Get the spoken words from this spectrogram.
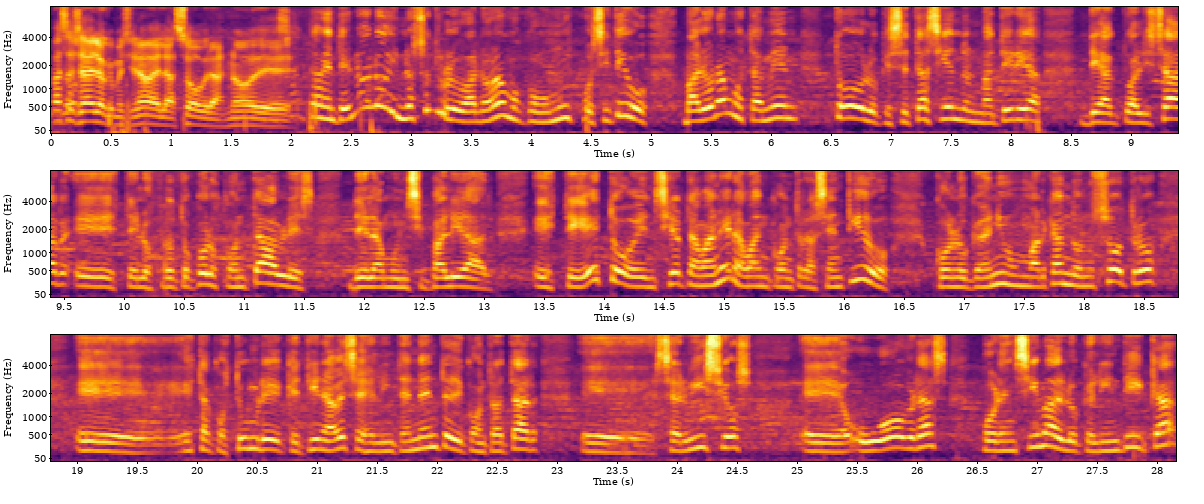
más allá de lo que mencionaba de las obras, ¿no? Exactamente, no, no, y nosotros lo valoramos como muy positivo. Valoramos también todo lo que se está haciendo en materia de actualizar este, los protocolos contables de la municipalidad. Este, esto en cierta manera va en contrasentido con lo que venimos marcando nosotros, eh, esta costumbre que tiene a veces el intendente de contratar eh, servicios eh, u obras por encima de lo que le indica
